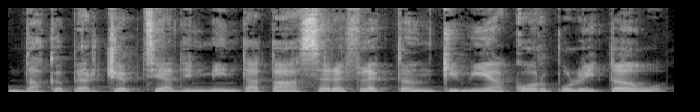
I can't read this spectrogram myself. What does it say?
Dacă percepția din mintea ta se reflectă în chimia corpului tău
